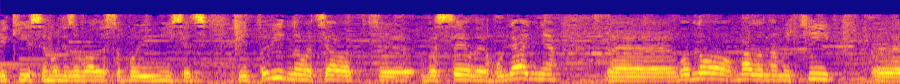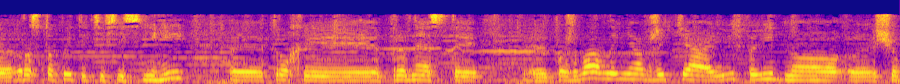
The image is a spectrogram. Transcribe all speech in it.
які символізували собою місяць. І, відповідно, оця от е, веселе гуляння. е, Воно мало на меті розтопити ті всі сніги, трохи привнести пожвавлення в життя, і відповідно, щоб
